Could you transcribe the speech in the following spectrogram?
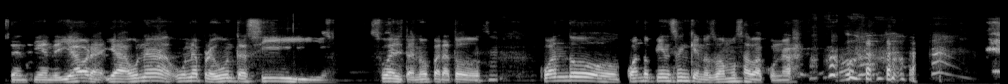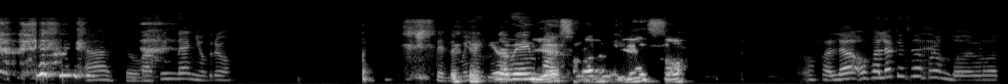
Se entiende. Y ahora, ya, una, una pregunta así suelta, ¿no? Para todos. Ujú. ¿Cuándo, ¿Cuándo piensan que nos vamos a vacunar? A fin de año, creo. del Lo 2022. veo Y eso, y eso. Ojalá, ojalá que sea pronto, de verdad.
